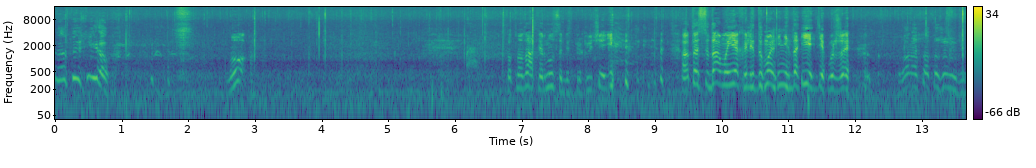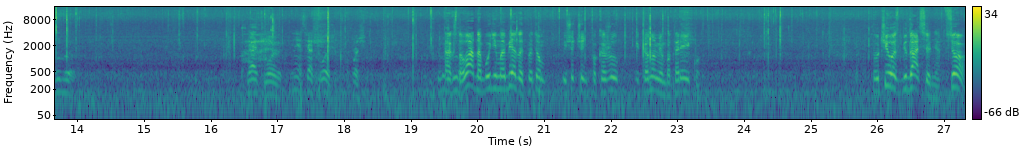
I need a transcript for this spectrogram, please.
да ты съел. Ну, чтоб назад вернуться без приключений. А то сюда мы ехали, думали, не доедем уже. Главное остаться живым, не туда. Связь ловит. Нет, связь ловит, попроще. Так что ладно, будем обедать, потом еще что-нибудь покажу, экономим батарейку. Случилась беда сегодня. Все.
